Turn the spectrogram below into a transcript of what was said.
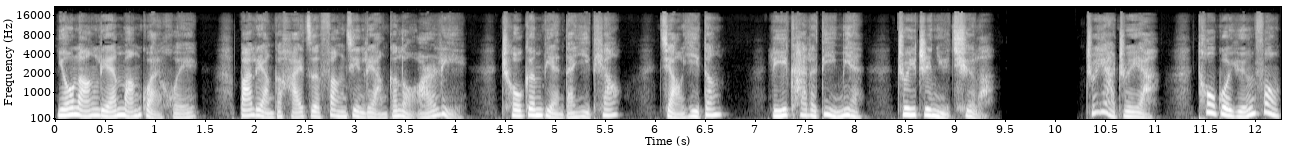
牛郎连忙拐回，把两个孩子放进两个篓儿里，抽根扁担一挑，脚一蹬，离开了地面，追织女去了。追呀追呀，透过云缝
